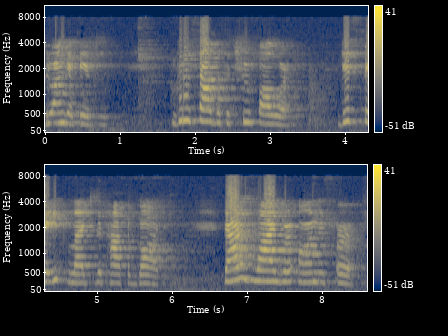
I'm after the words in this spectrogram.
Guru Angad Dev Ji. Guru was a true follower. This faith led to the path of God. That is why we're on this earth,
